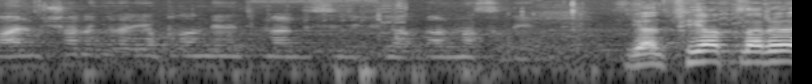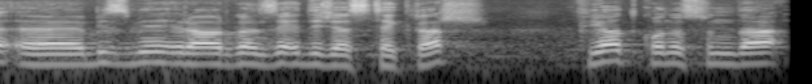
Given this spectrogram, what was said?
Valim şu ana kadar yapılan denetimlerde sizce fiyatlar nasıl yani? Yani fiyatları e, biz bir reorganize edeceğiz tekrar. Fiyat konusunda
